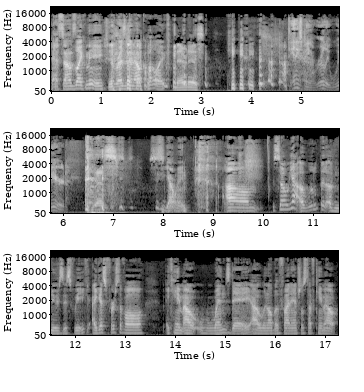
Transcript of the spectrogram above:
that sounds like me, the resident alcoholic. there it is. Danny's being really weird. Yes. She's yelling. um. So yeah, a little bit of news this week. I guess first of all, it came out Wednesday uh, when all the financial stuff came out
